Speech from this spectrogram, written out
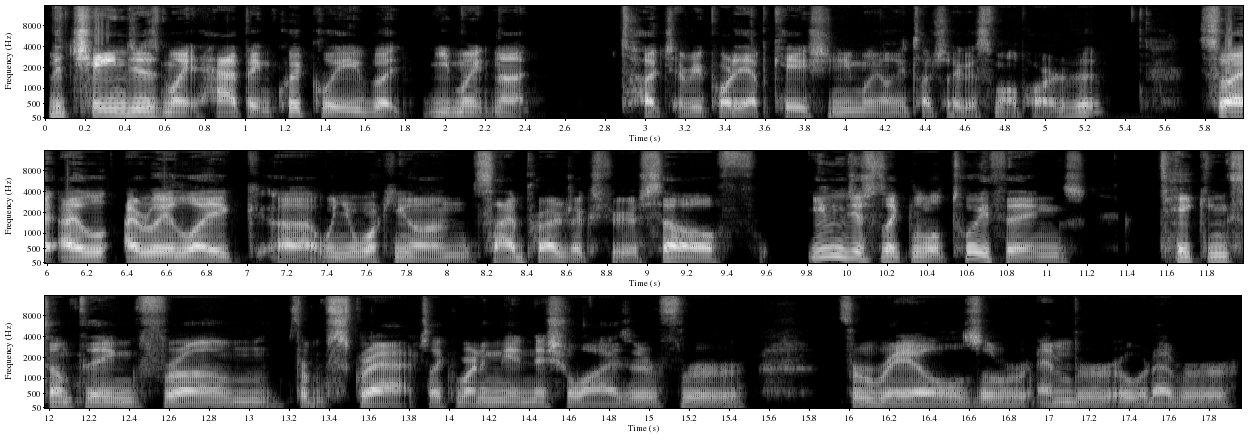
the changes might happen quickly but you might not touch every part of the application. You might only touch like a small part of it. So i, I, I really like uh, when you're working on side projects for yourself even just like little toy things taking something from from scratch, like running the initializer for for Rails or Ember or whatever,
